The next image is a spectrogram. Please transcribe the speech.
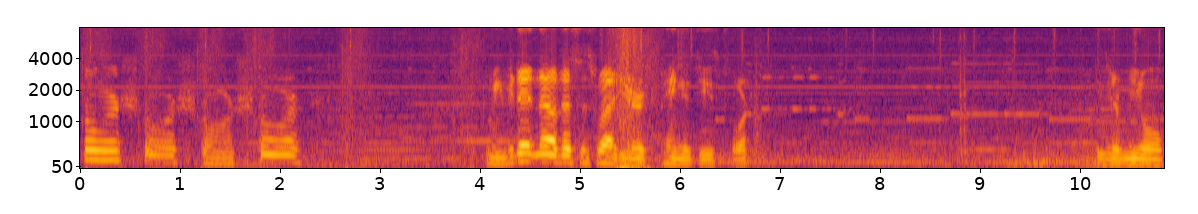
store, store, store, store. I mean, if you didn't know, this is what your companion's used for. He's your mule.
